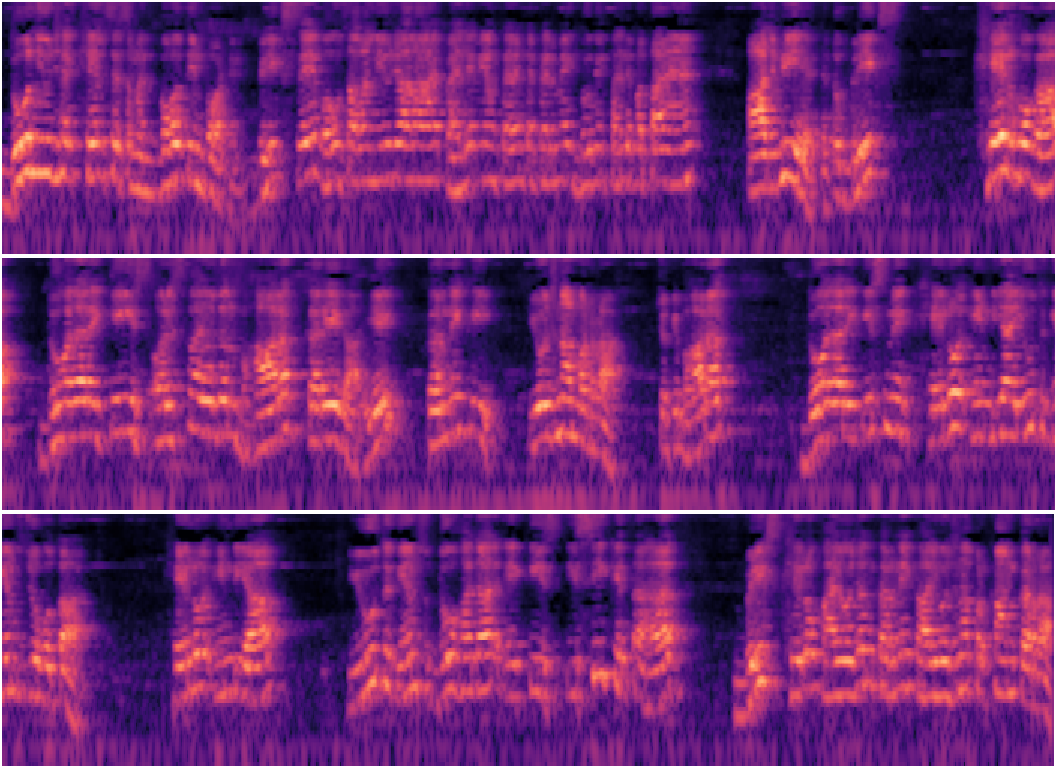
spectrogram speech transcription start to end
दो न्यूज़ है खेल से संबंधित, बहुत इंपॉर्टेंट ब्रिक्स से बहुत सारा न्यूज़ आ रहा है। पहले भी हम करंट अफेयर में एक दो दिन पहले बताए हैं, आज भी है। तो ब्रिक्स खेल होगा 2021 और इसका आयोजन भारत करेगा। ये करने की योजना बन रहा क्योंकि भारत 2021 में खेलो इंडिया यूथ गेम्स जो होता है, खेलो इंडिया यूथ गेम्स 2021 इसी के तहत ब्रिक्स खेलों का आयोजन करने का योजना पर काम कर रहा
